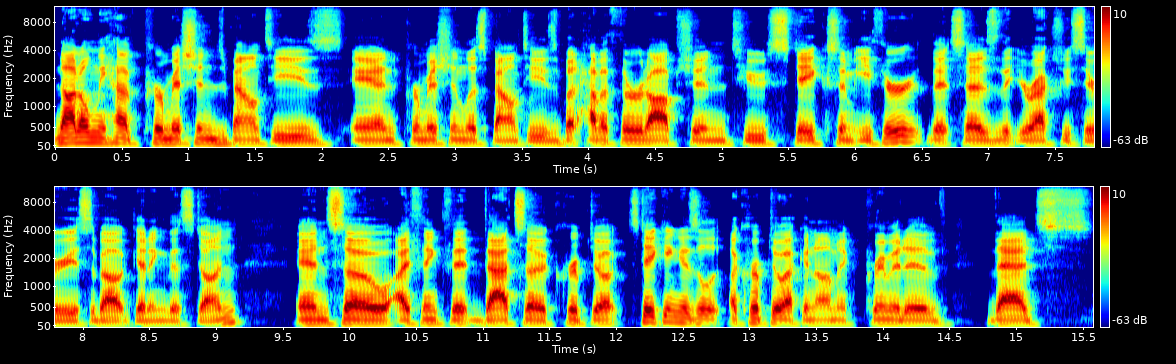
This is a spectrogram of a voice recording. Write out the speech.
not only have permissioned bounties and permissionless bounties, but have a third option to stake some ether that says that you're actually serious about getting this done. And so I think that that's a crypto staking is a, a crypto economic primitive that's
